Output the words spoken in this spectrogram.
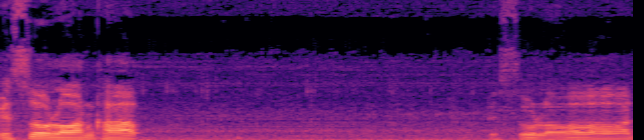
เปรสโซ่ร้อนครับเอสโซร้อน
